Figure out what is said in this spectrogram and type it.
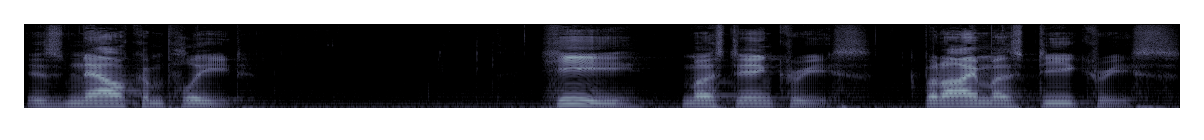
is now complete. He must increase, but I must decrease.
